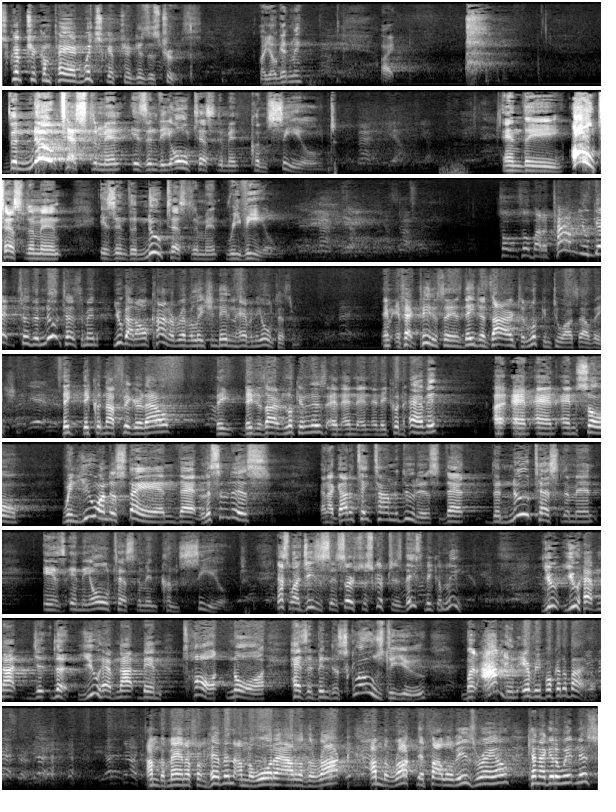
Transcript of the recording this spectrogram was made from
Scripture compared with Scripture gives us truth. Are y'all getting me? All right. The New Testament is in the Old Testament concealed. And the Old Testament is in the New Testament revealed. So, so by the time you get to the New Testament, you got all kind of revelation they didn't have in the Old Testament. In, in fact, Peter says they desired to look into our salvation. They, they could not figure it out. They, they desired to look into this and, and, and, and they couldn't have it. Uh, and, and, and so when you understand that, listen to this, and I got to take time to do this, that the New Testament is in the Old Testament concealed. That's why Jesus said, search the scriptures, they speak of me. You, you have not, look, you have not been taught, nor has it been disclosed to you, but I'm in every book of the Bible. I'm the manna from heaven. I'm the water out of the rock. I'm the rock that followed Israel. Can I get a witness?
